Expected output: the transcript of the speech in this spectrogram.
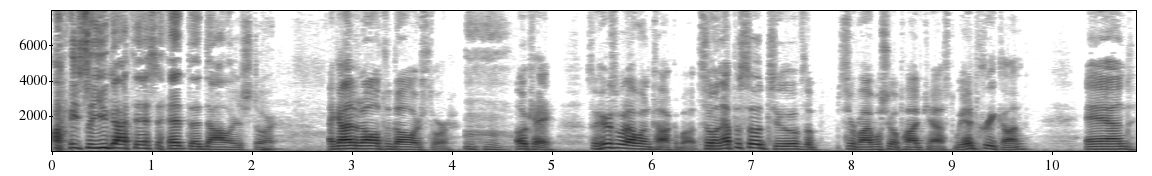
All right, so you got this at the dollar store. I got it all at the dollar store. Mm-hmm. Okay, so here's what I want to talk about. So, in episode two of the Survival Show podcast, we had Creek on, and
